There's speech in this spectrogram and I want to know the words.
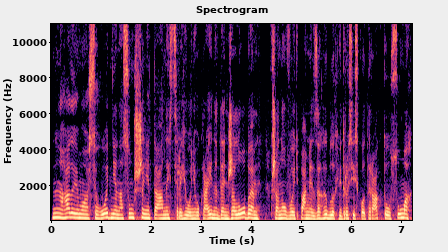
Нагадуємо, сьогодні на Сумщині та низці регіонів України День жалоби вшановують пам'ять загиблих від російського теракту у Сумах.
